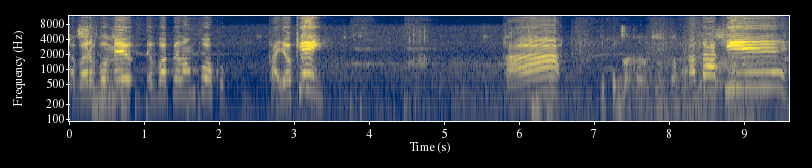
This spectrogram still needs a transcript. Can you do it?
Agora eu vou meio. Eu vou apelar um pouco. Kaioken! Ah! Eu vou usar Kaioken? Tá bom. Ataque!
